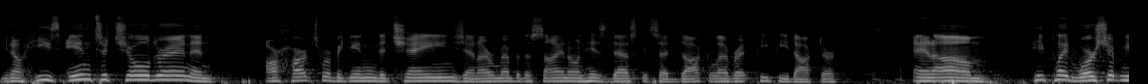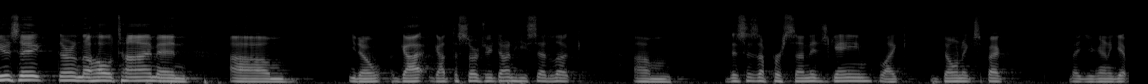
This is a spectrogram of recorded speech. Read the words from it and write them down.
you know, He's into children, and our hearts were beginning to change. And I remember the sign on his desk, it said Doc Leverett, PP Doctor. And um, he played worship music during the whole time and, um, you know, got, got the surgery done. He said, Look, um, this is a percentage game. Like, don't expect that you're going to get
